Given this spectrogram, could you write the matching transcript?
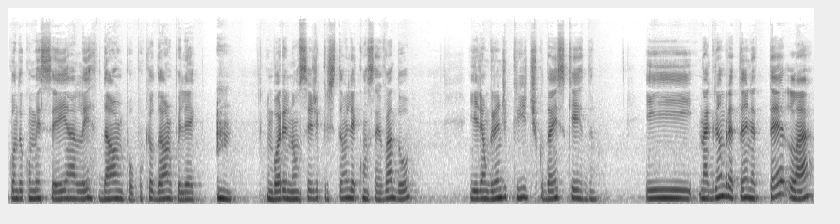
quando eu comecei a ler Dalrymple, porque o Dalrymple, ele é, embora ele não seja cristão, ele é conservador e ele é um grande crítico da esquerda. E na Grã-Bretanha, até lá,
